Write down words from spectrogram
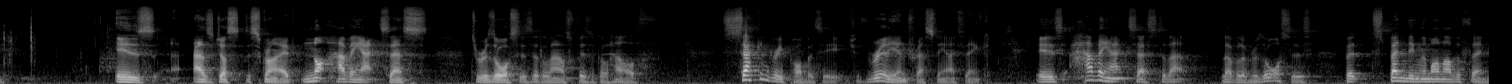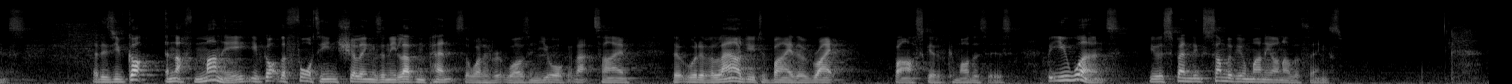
is, as just described, not having access to resources that allows physical health. Secondary poverty, which is really interesting, I think, is having access to that level of resources, but spending them on other things. That is, you've got enough money, you've got the 14 shillings and 11 pence or whatever it was in York at that time that would have allowed you to buy the right basket of commodities, but you weren't. You were spending some of your money on other things.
